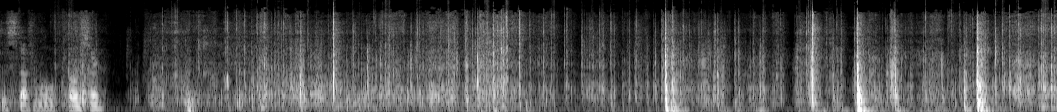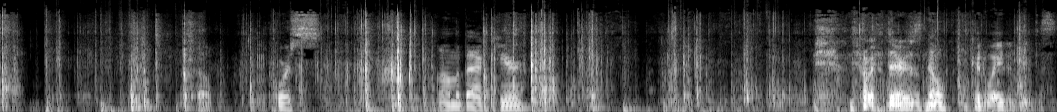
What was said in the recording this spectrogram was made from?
this stuff a little closer. Course, on the back here, there is no good way to do this.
